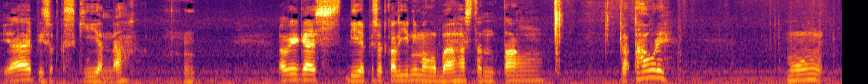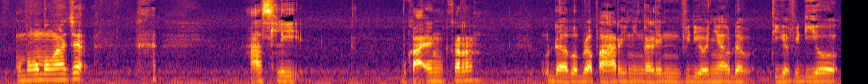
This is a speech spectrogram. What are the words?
Ya episode kesekian dah. Oke guys, di episode kali ini mau ngebahas tentang nggak tahu deh. Mau ngomong-ngomong aja. Asli buka anchor udah beberapa hari ninggalin videonya udah tiga video.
